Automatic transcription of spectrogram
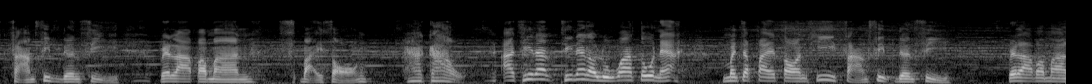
30 เดือน 4 เวลาประมาณบ่าย2 59อะที่นั่นที่นั่นเรารู้ว่าตู้เนี้ยมันจะไปตอนที่ 30 เดือน 4 เวลาประมาณ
